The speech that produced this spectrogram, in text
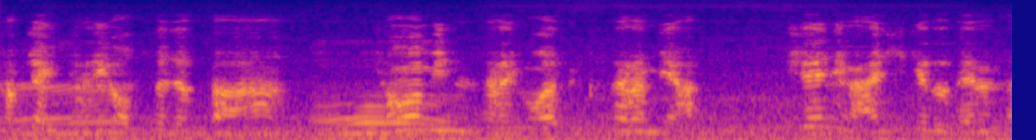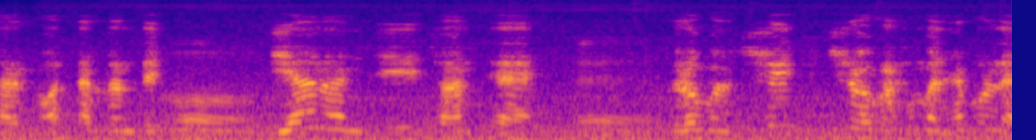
갑자기 아. 자리가 없어졌다. 어. 경험 있는 사람이 와서 그 사람이 아- 트레이닝 안 시켜도 되는 사람이 왔다. 그런데 어. 미안한지 저한테 예. 그러면 스트레이트 트럭을 한번 해볼래.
